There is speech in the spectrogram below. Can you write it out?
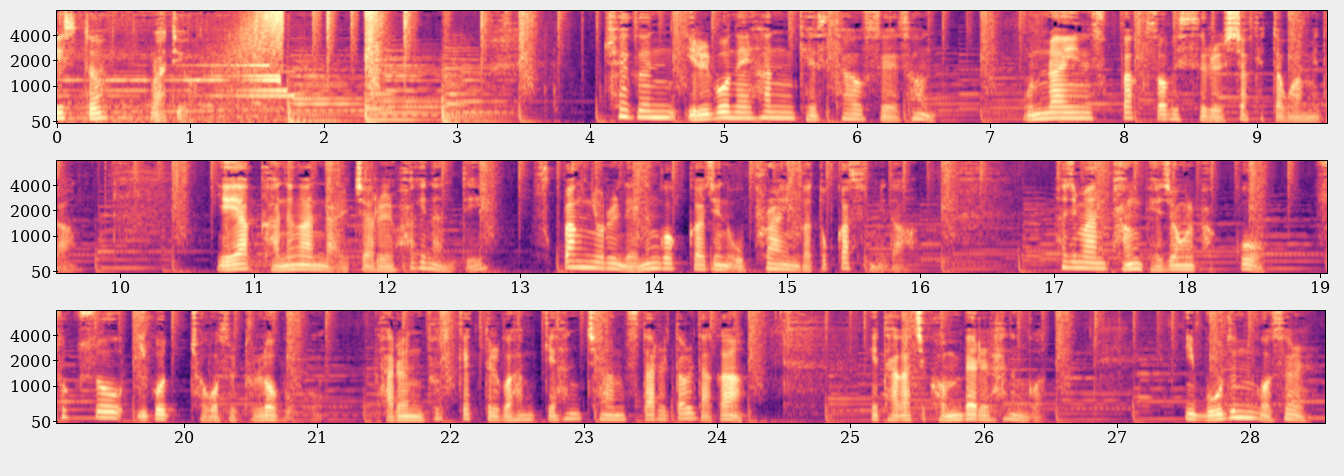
키스 더 라디오 최근 일본의 한 게스트하우스에선 온라인 숙박 서비스를 시작했다고 합니다. 예약 가능한 날짜를 확인한 뒤 숙박료를 내는 것까진 오프라인과 똑같습니다. 하지만 방 배정을 받고 숙소 이곳 저곳을 둘러보고 다른 투숙객들과 함께 한참 수다를 떨다가 다 같이 건배를 하는 것. 이 모든 것을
